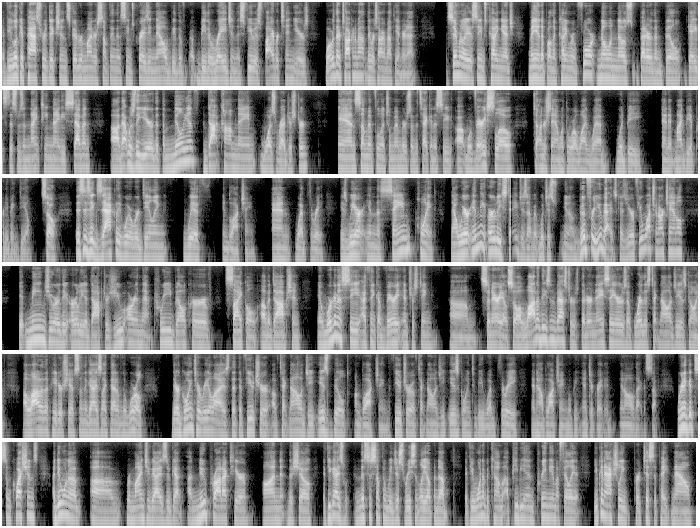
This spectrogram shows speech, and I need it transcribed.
If you look at past predictions, good reminder, something that seems crazy now will be the, be the rage in this few as five or 10 years. What were they talking about? They were talking about the internet. Similarly, it seems cutting edge may end up on the cutting room floor. No one knows better than Bill Gates. This was in 1997. Uh, that was the year that the millionth dot .com name was registered, and some influential members of the tech industry uh, were very slow to understand what the World Wide Web would be, and it might be a pretty big deal. So this is exactly where we're dealing with in blockchain and Web3, is we are in the same point. Now we're in the early stages of it, which is you know good for you guys because you're if you're watching our channel, it means you are the early adopters. You are in that pre-bell curve cycle of adoption. And we're going to see, I think, a very interesting um, scenario. So, a lot of these investors that are naysayers of where this technology is going, a lot of the Peter Schiffs and the guys like that of the world, they're going to realize that the future of technology is built on blockchain. The future of technology is going to be Web3 and how blockchain will be integrated in all of that good stuff. We're going to get to some questions. I do want to uh, remind you guys we've got a new product here on the show. If you guys, and this is something we just recently opened up, if you want to become a PBN premium affiliate, you can actually participate now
